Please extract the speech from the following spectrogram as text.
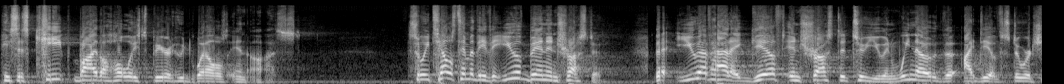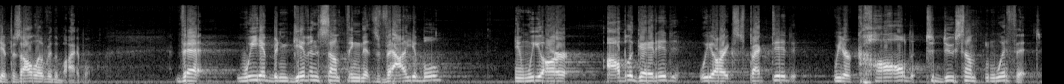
He says, Keep by the Holy Spirit who dwells in us. So he tells Timothy that you have been entrusted, that you have had a gift entrusted to you. And we know the idea of stewardship is all over the Bible. That we have been given something that's valuable, and we are obligated, we are expected, we are called to do something with it.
